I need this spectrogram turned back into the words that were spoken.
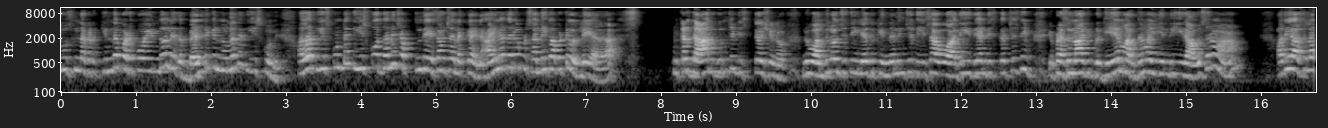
చూసింది అక్కడ కింద పడిపోయిందో లేదా బెల్ట్ కింద ఉన్నది తీసుకుంది. అలా తీసుకుంటే తీసుకోవద్దని చెప్తుంది ఏ సంచాలక్ అయినా అయినా సరే ఇప్పుడు సన్నీ కాబట్టి వదిలేయాలా? ఇక్కడ దాని గురించి డిస్కషన్. నువ్వు అందులోంచి తీయలేదు కింద నుంచి తీసావు అది ఇది అని డిస్కస్ చేసి ఇప్పుడు అసలు నాకు ఇప్పుడు గేమ్ అర్థమయ్యింది ఇది అవసరమా? అది అసలు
